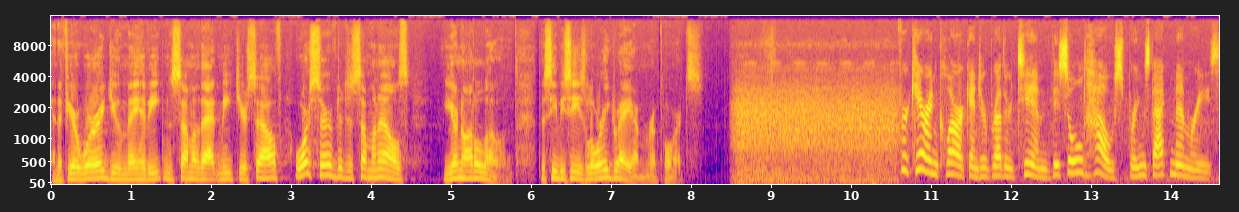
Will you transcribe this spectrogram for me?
And if you're worried you may have eaten some of that meat yourself or served it to someone else, you're not alone. The CBC's Laurie Graham reports. For Karen Clark and her brother Tim, this old house brings back memories.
